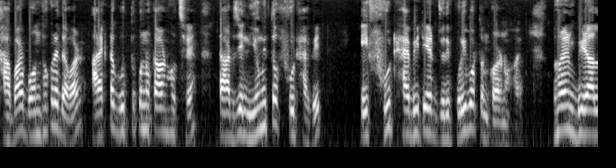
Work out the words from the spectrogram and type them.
খাবার বন্ধ করে দেওয়ার আরেকটা গুরুত্বপূর্ণ কারণ হচ্ছে তার যে নিয়মিত ফুড হ্যাবিট এই ফুড হ্যাবিটের যদি পরিবর্তন করানো হয়, ধরেন বিড়াল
